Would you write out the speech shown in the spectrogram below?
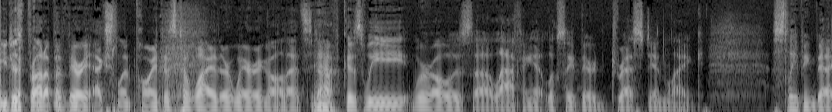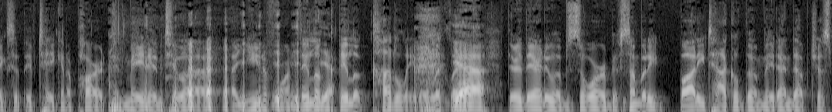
you just brought up a very excellent point as to why they're wearing all that stuff because we were always uh, laughing at looks like they're dressed in like sleeping bags that they've taken apart and made into a, a uniform they look Yeah. they look cuddly they look like Yeah. they're there to absorb if somebody body tackled them they'd end up just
